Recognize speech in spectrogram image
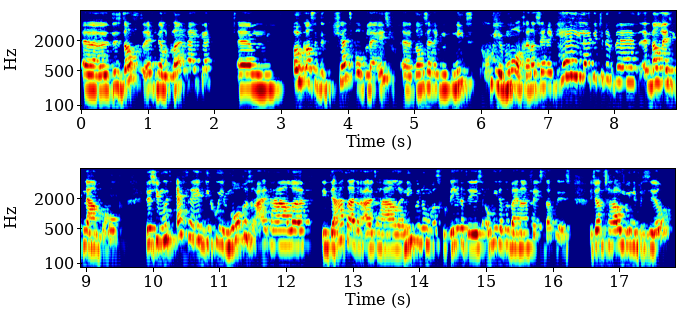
Uh, dus dat is even een hele belangrijke. Um, ook als ik de chat oplees, uh, dan zeg ik niet goedemorgen. Dan zeg ik, hey, leuk dat je er bent. En dan lees ik namen op. Dus je moet echt even die goedemorgens eruit halen, die data eruit halen. Niet benoemen wat voor weer het is. Ook niet dat het bijna een feestdag is. Weet je, dus hou hem universeel.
